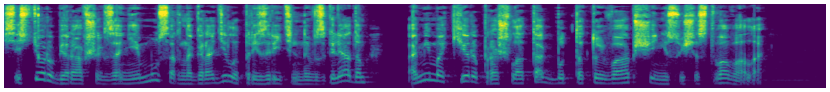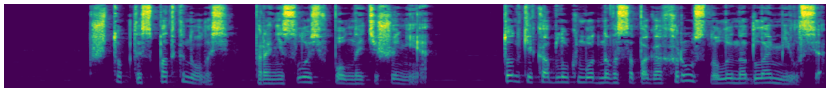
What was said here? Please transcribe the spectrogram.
Сестер, убиравших за ней мусор, наградила презрительным взглядом, а мимо Киры прошла так, будто той вообще не существовало. «Чтоб ты споткнулась!» пронеслось в полной тишине – Тонкий каблук модного сапога хрустнул и надломился.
